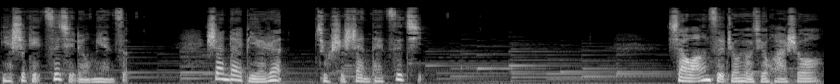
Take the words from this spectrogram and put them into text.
也是给自己留面子，善待别人就是善待自己。”《小王子》中有句话说。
